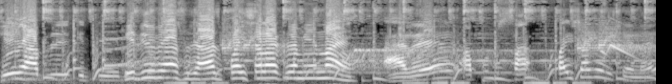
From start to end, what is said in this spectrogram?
हे आपली किती किती बी असू दे आज पैशाला कमी नाही. अरे आपण सा- पैशाचा विषय नाही.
